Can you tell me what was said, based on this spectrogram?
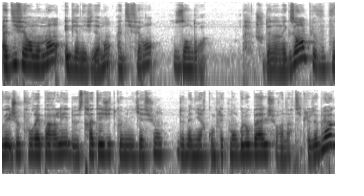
À différents moments et bien évidemment à différents endroits. Je vous donne un exemple. Vous pouvez, je pourrais parler de stratégie de communication de manière complètement globale sur un article de blog.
